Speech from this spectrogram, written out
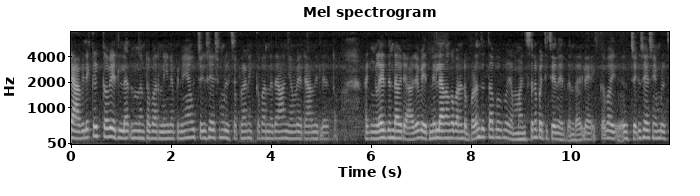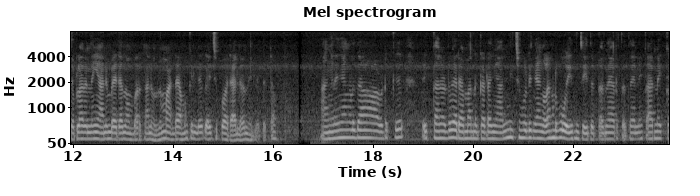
രാവിലെയൊക്കെ ഇക്ക വരില്ല എന്നിട്ട് പറഞ്ഞു പിന്നെ ഞാൻ ഉച്ചയ്ക്ക് ശേഷം വിളിച്ചപ്പോഴാണ് ഇക്ക പറഞ്ഞത് ആ ഞാൻ വരാമെന്നില്ല കേട്ടോ നിങ്ങൾ എഴുതുണ്ടാവും രാവിലെ വരുന്നില്ല എന്നൊക്കെ പറഞ്ഞിട്ട് ഇപ്പോഴും ഞാൻ മനസ്സിനെ പറ്റിച്ചേന്ന് എഴുതുണ്ടാവും അല്ലേ ഇക്ക വൈ ഉച്ചയ്ക്ക് ശേഷം ഞാൻ വിളിച്ചപ്പോഴാണ് എന്നാൽ ഞാനും വരാൻ നോമ്പറക്കാൻ ഒന്നും വേണ്ട നമുക്കില്ല കഴിച്ച് പോരാല്ലോ എന്നില്ല കേട്ടോ അങ്ങനെ ഞങ്ങളിതാ അവിടേക്ക് ഇക്കാനോട് വരാൻ പറഞ്ഞിക്കട്ടെ ഞാൻ ഇച്ചും കൂടി ഞങ്ങൾ അങ്ങോട്ട് പോയിരുന്നു ചെയ്തിട്ടോ നേരത്തെ തന്നെ. കാരണം ഇക്ക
